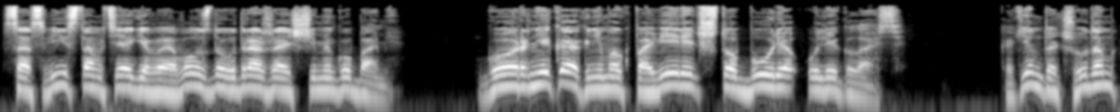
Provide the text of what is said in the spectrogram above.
со свистом втягивая воздух дрожащими губами. Гор никак не мог поверить, что буря улеглась. Каким-то чудом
